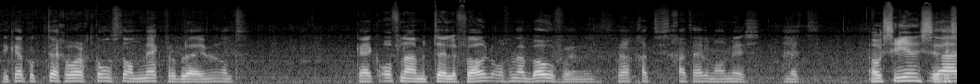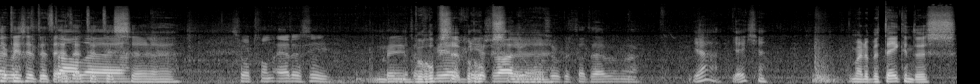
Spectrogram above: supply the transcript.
Ik heb ook tegenwoordig constant nekproblemen, want ik kijk of naar mijn telefoon of naar boven. Het gaat, gaat helemaal mis. Met... Oh, serieus? Ja, het is, het is, het, het, het is uh... een soort van RSI. Ik weet niet beroeps, of meer beroeps, onderzoekers dat hebben. Maar... Ja, jeetje. Maar dat betekent dus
